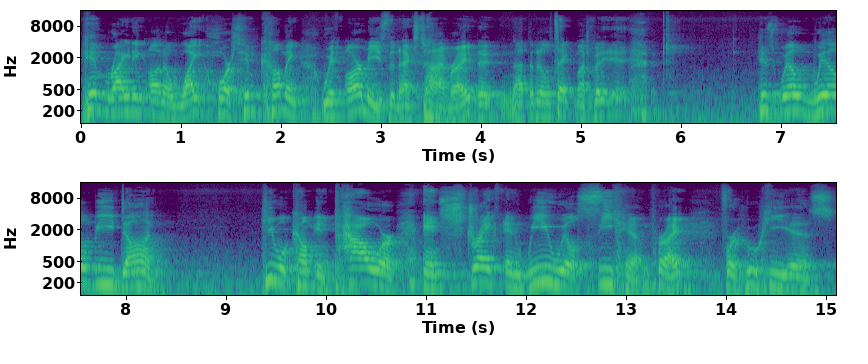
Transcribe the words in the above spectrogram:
him riding on a white horse, him coming with armies the next time, right? Uh, not that it'll take much, but it, his will will be done. He will come in power and strength, and we will see him, right, for who he is.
